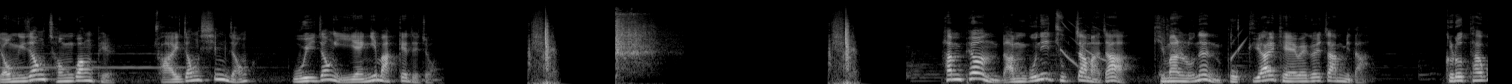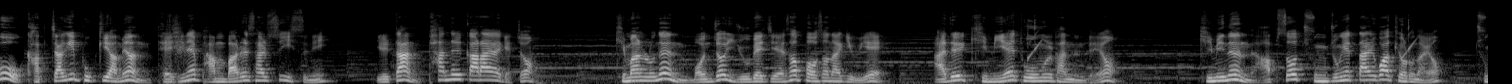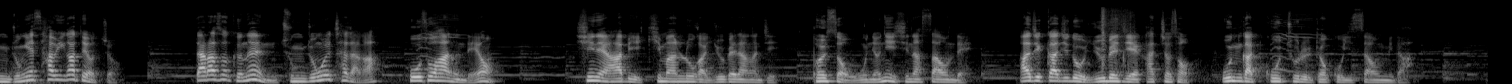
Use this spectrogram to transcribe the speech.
영의정 정광필, 좌의정 심정, 우의정 이행이 맡게 되죠. 한편 남군이 죽자마자 김한로는 복귀할 계획을 짭니다. 그렇다고 갑자기 복귀하면 대신에 반발을 살 수 있으니 일단 판을 깔아야겠죠. 김한로는 먼저 유배지에서 벗어나기 위해 아들 김희의 도움을 받는데요. 김희는 앞서 중종의 딸과 결혼하여 중종의 사위가 되었죠. 따라서 그는 중종을 찾아가 호소하는데요. 신의 아비 김한로가 유배당한 지 벌써 5년이 지났사온데 아직까지도 유배지에 갇혀서 온갖 고초를 겪고 있사옵니다.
